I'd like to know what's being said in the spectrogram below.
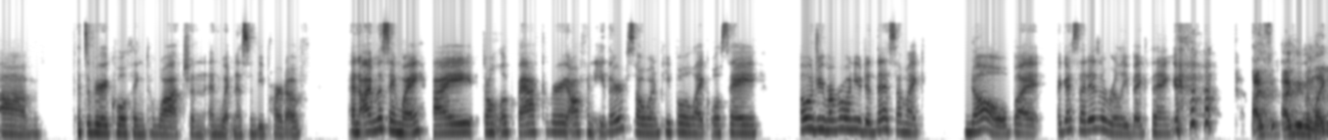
um it's a very cool thing to watch and, and witness and be part of. And I'm the same way. I don't look back very often either. So when people like will say, Oh, do you remember when you did this? I'm like, no, but I guess that is a really big thing. I've I've even like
